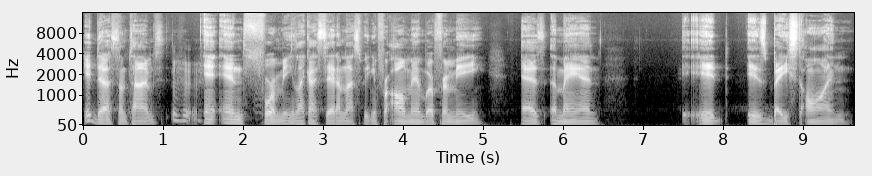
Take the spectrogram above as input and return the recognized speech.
It does sometimes. Mm-hmm. And, and for me, like I said, I'm not speaking for all men, but for me as a man, it is based on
